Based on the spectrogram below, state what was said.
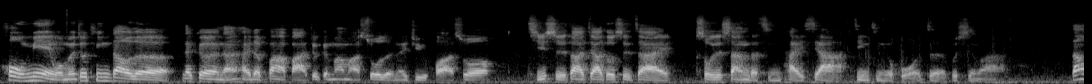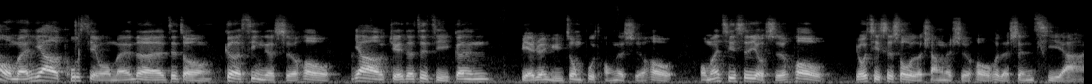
后面我们就听到了那个男孩的爸爸就跟妈妈说了那句话，说其实大家都是在受着伤的形态下静静的活着，不是吗？当我们要凸显我们的这种个性的时候，要觉得自己跟别人与众不同的时候，我们其实有时候，尤其是受了伤的时候，或者生气啊，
